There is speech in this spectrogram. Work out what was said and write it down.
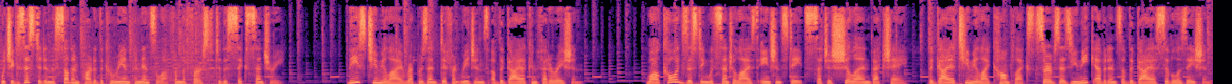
which existed in the southern part of the Korean peninsula from the 1st to the 6th century. These tumuli represent different regions of the Gaya Confederation. While coexisting with centralized ancient states such as Shilla and Baekje, the Gaya Tumuli complex serves as unique evidence of the Gaya civilization,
